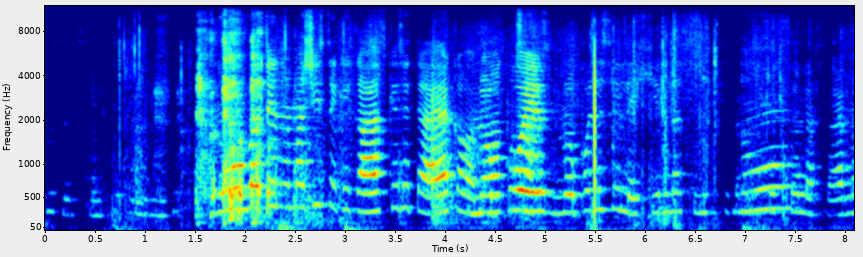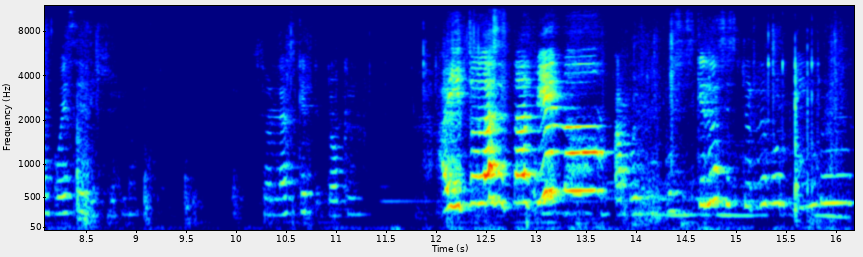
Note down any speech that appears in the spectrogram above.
pues así. No, va a tener más chiste que cada vez que se te vaya acabando No puedes, no puedes elegirlas, tienes que No. no. al azar, no puedes elegirlas. Son las que te toquen. Ahí tú las estás viendo. Ah, pues, pues es que las estoy revolviendo.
